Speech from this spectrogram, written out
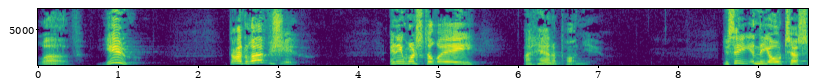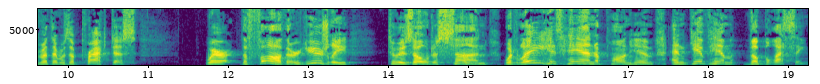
love you. God loves you. And He wants to lay a hand upon you. You see, in the Old Testament, there was a practice where the father, usually to his oldest son, would lay his hand upon him and give him the blessing.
